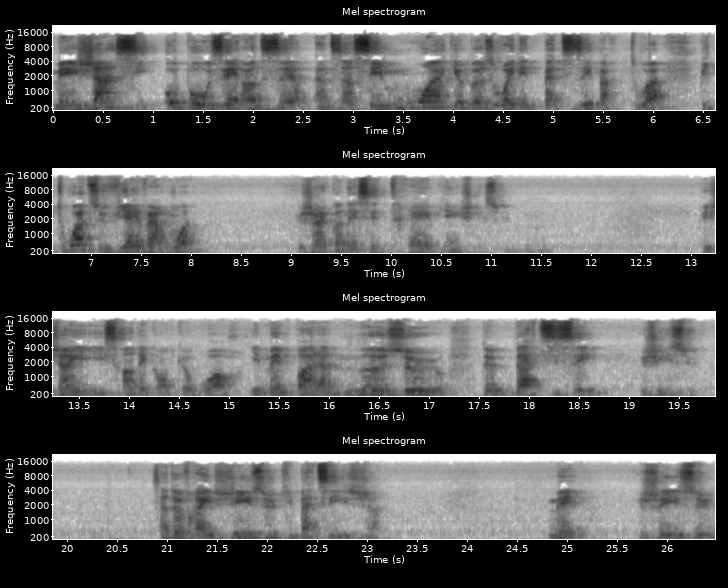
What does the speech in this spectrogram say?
Mais Jean s'y opposait en disant, en disant c'est moi qui ai besoin d'être baptisé par toi, puis toi tu viens vers moi. Jean connaissait très bien Jésus. Puis Jean, il, se rendait compte que, wow, il n'est même pas à la mesure de baptiser Jésus. Ça devrait être Jésus qui baptise Jean. Mais Jésus,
